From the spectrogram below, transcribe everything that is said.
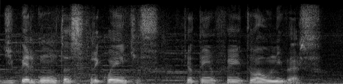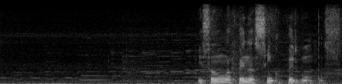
de perguntas frequentes que eu tenho feito ao universo. E são apenas cinco perguntas.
